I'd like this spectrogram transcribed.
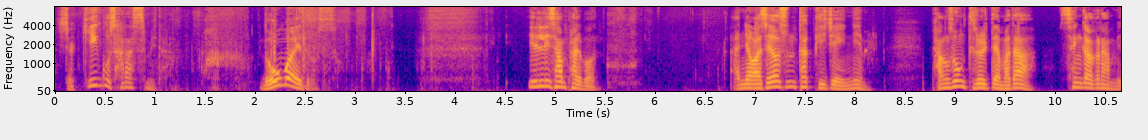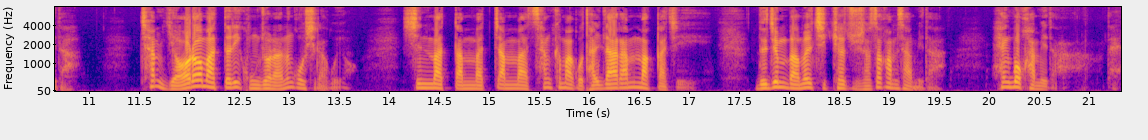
진짜 끼고 살았습니다 너무 많이 들었어. 1238번. 안녕하세요. 순탁 DJ님. 방송 들을 때마다 생각을 합니다. 참 여러 맛들이 공존하는 곳이라고요. 신맛, 단맛, 짠맛, 상큼하고 달달한 맛까지. 늦은 밤을 지켜주셔서 감사합니다. 행복합니다. 네.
